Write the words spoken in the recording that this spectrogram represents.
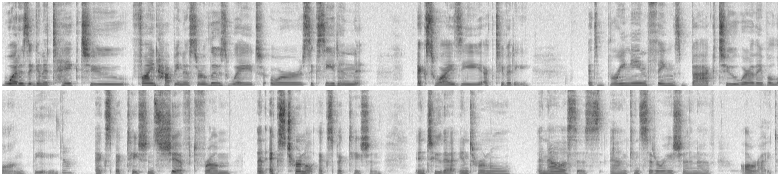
what is it going to take to find happiness or lose weight or succeed in xyz activity it's bringing things back to where they belong the Yeah. expectations shift from an external expectation into that internal analysis and consideration of all right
